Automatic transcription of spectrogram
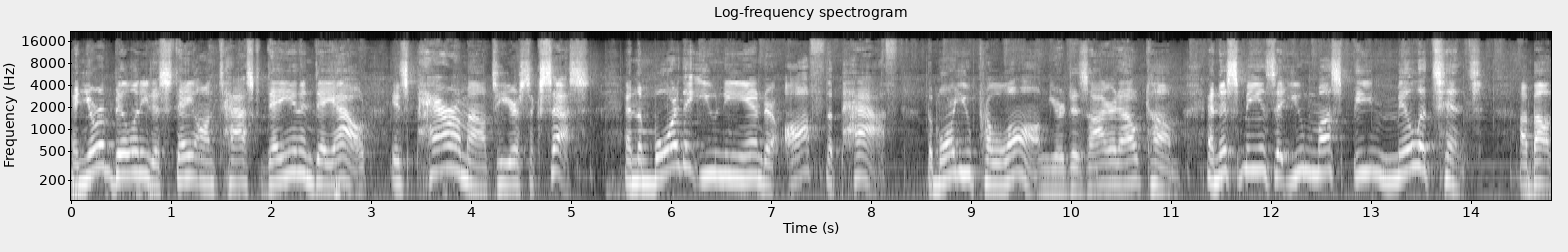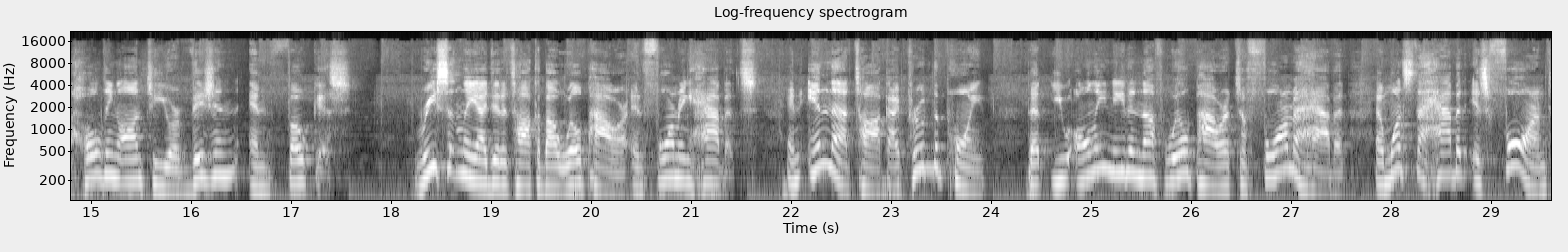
And your ability to stay on task day in and day out is paramount to your success. And the more that you meander off the path, the more you prolong your desired outcome. And this means that you must be militant about holding on to your vision and focus. Recently, I did a talk about willpower and forming habits. And in that talk, I proved the point that you only need enough willpower to form a habit. And once the habit is formed,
